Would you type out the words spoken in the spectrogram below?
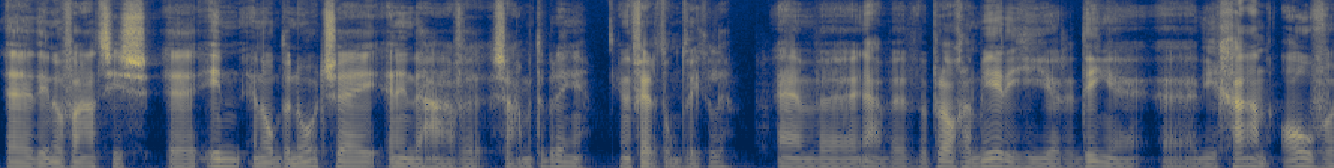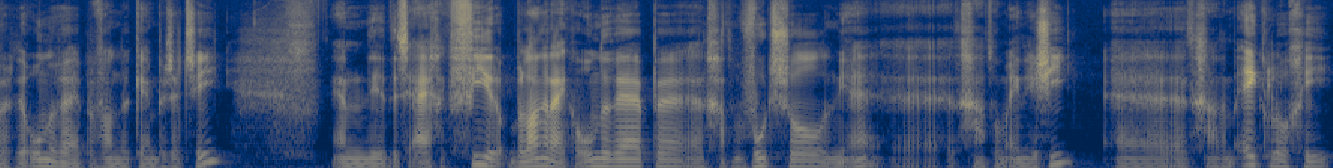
de innovaties in en op de Noordzee en in de haven samen te brengen en verder te ontwikkelen. En we, ja, we, we programmeren hier dingen die gaan over de onderwerpen van de Campus at Sea. En dit is eigenlijk vier belangrijke onderwerpen. Het gaat om voedsel, eh, het gaat om energie, eh, het gaat om ecologie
